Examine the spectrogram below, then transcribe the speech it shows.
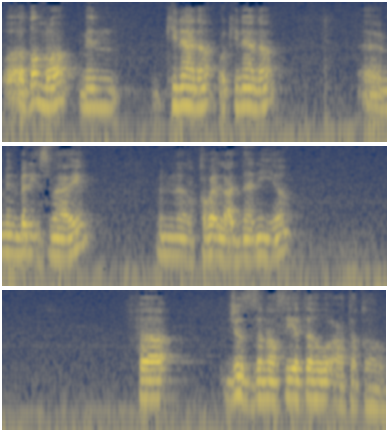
وضمرة من كنانة وكنانة آه، من بني إسماعيل من القبائل العدنانية. فجز ناصيته وأعتقه.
